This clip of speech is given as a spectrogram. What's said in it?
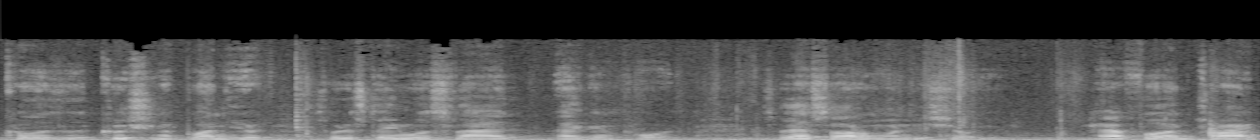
causes a cushion up on here, so this thing will slide back and forth. So that's all I wanted to show you. Have fun. Try it.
